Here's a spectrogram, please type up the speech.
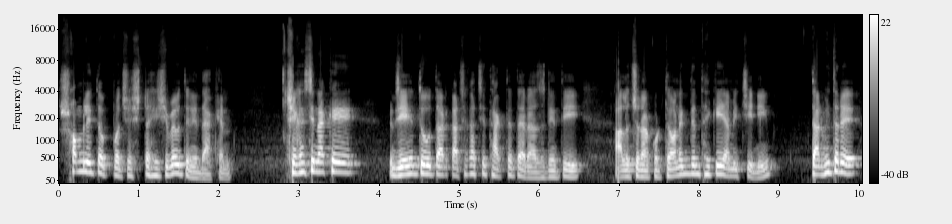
সম্মিলিত প্রচেষ্টা হিসেবেও তিনি দেখেন। শেখ হাসিনাকে যেহেতু তার কাছাকাছি থাকতে তার রাজনীতি আলোচনা করতে অনেক দিন থেকেই আমি চিনি, তার ভিতরে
